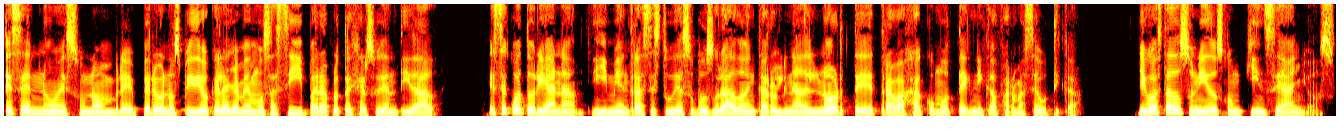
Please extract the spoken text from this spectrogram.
ese no es su nombre, pero nos pidió que la llamemos así para proteger su identidad. Es ecuatoriana y mientras estudia su posgrado en Carolina del Norte, trabaja como técnica farmacéutica. Llegó a Estados Unidos con 15 años.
